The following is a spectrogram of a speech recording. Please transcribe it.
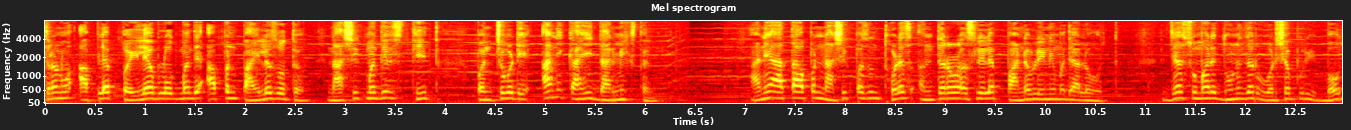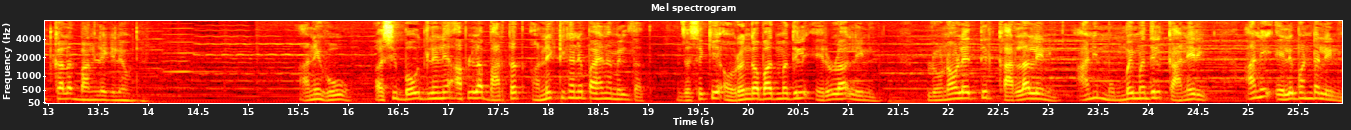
मित्रांनो आपल्या पहिल्या ब्लॉगमध्ये आपण पाहिलंच होतं नाशिकमधील स्थित पंचवटी आणि काही धार्मिक स्थळ आणि आता आपण नाशिकपासून थोड्याच अंतरावर असलेल्या पांडव लेणीमध्ये आलो आहोत ज्या सुमारे दोन हजार वर्षापूर्वी बौद्ध काळात बांधल्या गेल्या होत्या. आणि हो अशी बौद्ध लेणी आपल्याला भारतात अनेक ठिकाणी पाहायला मिळतात जसे की औरंगाबादमधील एरोला लेणी लोणावळ्यातील कार्ला लेणी आणि मुंबईमधील कानेरी आणि एलिफंटा लेणी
